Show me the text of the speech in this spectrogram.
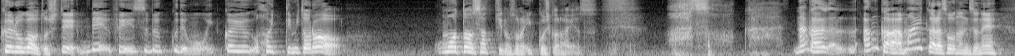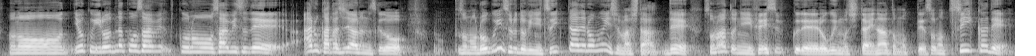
回ログアウトして、で、Facebook でもう一回入ってみたら、またさっきのその一個しかないやつ。ああ、そう。なんか、アンカーは前からそうなんですよね。その、よくいろんなこうサービこのサービスで、ある形であるんですけど、そのログインするときにツイッターでログインしました。で、その後に Facebook でログインもしたいなと思って、その追加で、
